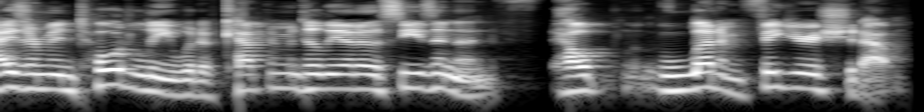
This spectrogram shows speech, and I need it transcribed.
Yzerman totally would have kept him until the end of the season and help let him figure his shit out.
